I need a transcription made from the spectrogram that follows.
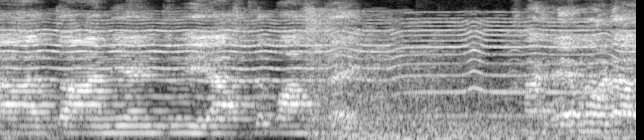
आलतो आम्ही आणि तुम्ही जास्त पाचताय लय मोठा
